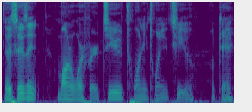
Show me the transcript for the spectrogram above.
This isn't Modern Warfare 2 2022, okay?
